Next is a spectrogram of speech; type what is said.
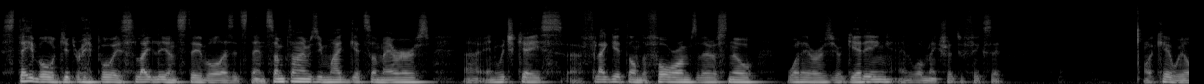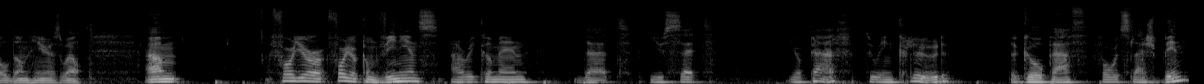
stable git repo is slightly unstable as it stands. Sometimes you might get some errors uh, in which case uh, flag it on the forums let us know what errors you're getting and we'll make sure to fix it. Okay we're all done here as well. Um, for your for your convenience, I recommend that you set your path to include the Go path forward slash bin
